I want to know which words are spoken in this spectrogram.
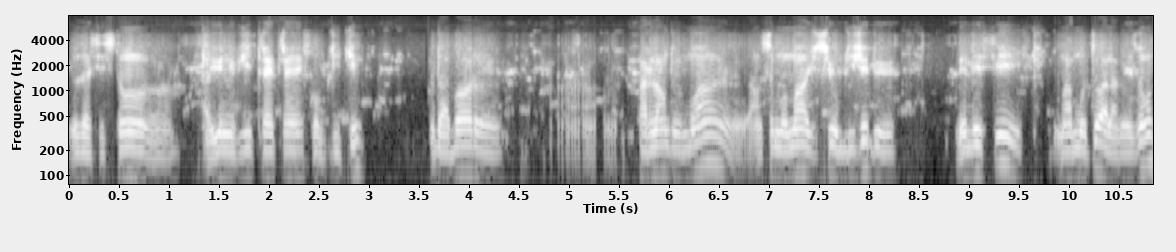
nous assistons euh, à une vie très très compliquée. Tout d'abord, euh, parlant de moi, euh, en ce moment, je suis obligé de, laisser ma moto à la maison,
